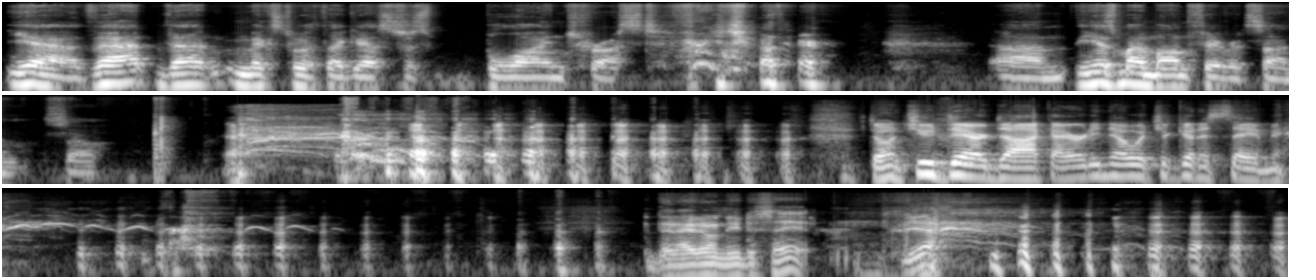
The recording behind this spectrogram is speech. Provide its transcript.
Yeah, that that mixed with I guess just blind trust for each other. Um, he is my mom's favorite son, so. Don't you dare, Doc. I already know what you're going to say, man. then I don't need to say it. Yeah.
